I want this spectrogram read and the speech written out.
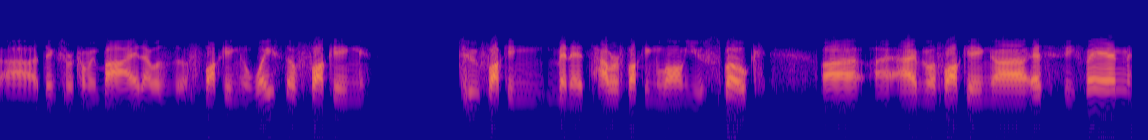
Uh, thanks for coming by. That was a fucking waste of fucking two fucking minutes, however fucking long you spoke. Uh, I, I'm a fucking uh, SEC fan.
